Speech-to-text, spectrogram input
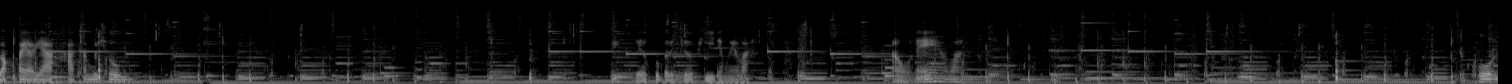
บล็อกไปยาวๆครับท่านผู้ชมเฮ้ยเดี๋ยวขุดไปแล้วเจอผีทำไงวะ เอาแล้ววะทุกคน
